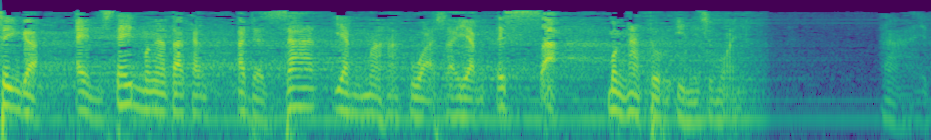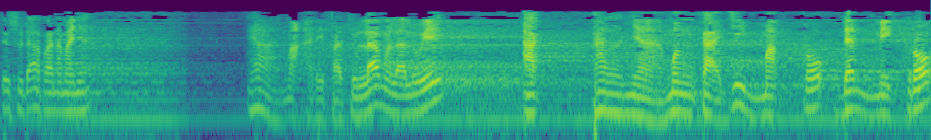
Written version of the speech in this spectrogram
sehingga Einstein mengatakan ada zat yang maha kuasa yang esa mengatur ini semuanya. Nah, itu sudah apa namanya? Ya, ma'rifatullah melalui akalnya mengkaji makro dan mikro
